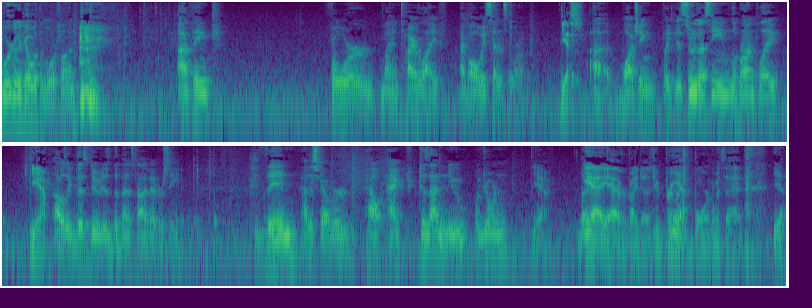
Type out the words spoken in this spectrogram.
We're going to go with the more fun. I think for my entire life, I've always said it's LeBron. yes, Uh, watching, like, as soon as I seen LeBron play, yeah, I was like, this dude is the best I've ever seen. Then I discovered how act because I knew of Jordan. yeah. But yeah, yeah, everybody does. You're pretty Yeah. much born with that. Yeah.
